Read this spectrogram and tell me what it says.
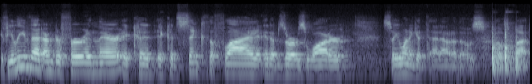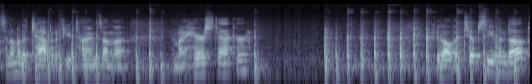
If you leave that under fur in there, it could, it could sink the fly, it absorbs water. So you want to get that out of those, those butts. And I'm going to tap it a few times on the, in my hair stacker. Get all the tips evened up.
